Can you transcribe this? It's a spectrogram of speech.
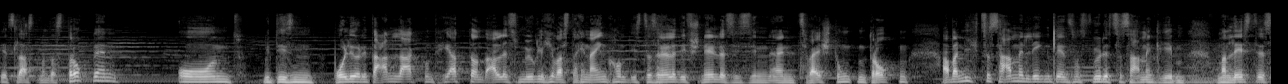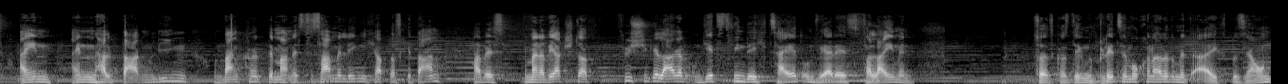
jetzt lasst man das trocknen und mit diesem Polyurethanlack und Härter und alles mögliche, was da hineinkommt, ist das relativ schnell. Das ist in ein, zwei Stunden trocken. Aber nicht zusammenlegen, denn sonst würde es zusammenkleben. Man lässt es ein, eineinhalb Tagen liegen und dann könnte man es zusammenlegen. Ich habe das getan, habe es in meiner Werkstatt zwischengelagert und jetzt finde ich Zeit und werde es verleimen. So, jetzt kannst du irgendeinen Plätze machen Alter, mit einer Explosion.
